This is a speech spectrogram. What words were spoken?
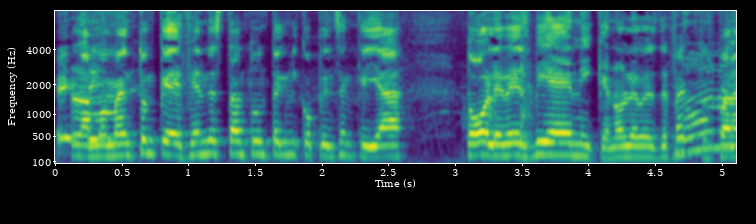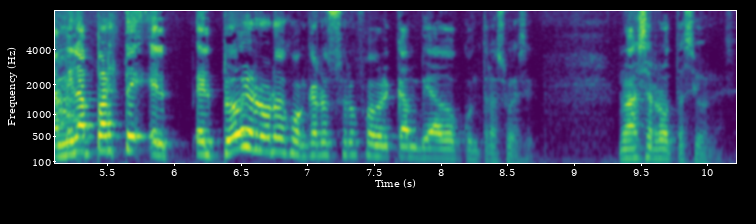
Eh, al eh, momento en que defiendes tanto a un técnico piensan que ya todo le ves bien y que no le ves defectos. No, no, Para mí la parte, el, el peor error de Juan Carlos Osorio fue haber cambiado contra Suecia. No hacer rotaciones.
